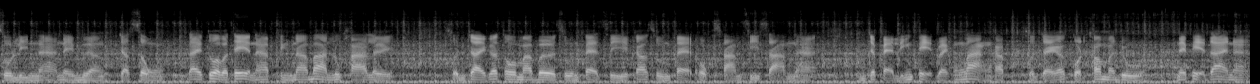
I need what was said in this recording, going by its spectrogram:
สุรินทร์นะฮะในเมืองจัดส่งได้ทั่วประเทศนะครับ ถึงหน้าบ้านลูกค้าเลย สนใจก็โทรมาเบอร์ 0849086343 นะฮะผมจะแปะลิงก์เพจไว้ข้างล่างครับ สนใจก็กดเข้ามาดูในเพจได้นะ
